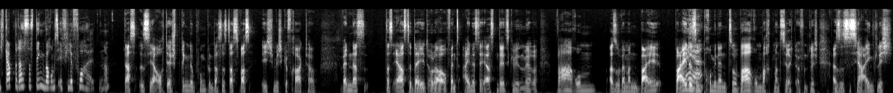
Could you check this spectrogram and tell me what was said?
Ich glaube nur, das ist das Ding, warum es ihr viele vorhalten, ne? Das ist ja auch der springende Punkt und das ist das, was ich mich gefragt habe. Wenn das das erste Date oder auch wenn es eines der ersten Dates gewesen wäre, warum, also wenn man bei, beide Ja, ja. sind prominent so, warum macht man es direkt öffentlich? Also es ist ja eigentlich,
